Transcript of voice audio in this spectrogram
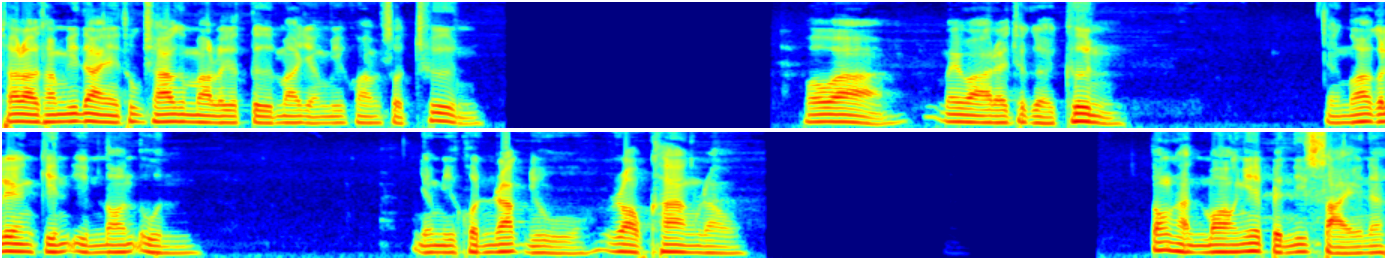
ถ้าเราทำนี้ได้ในทุกเช้าขึ้นมาเราจะตื่นมาอย่างมีความสดชื่น เพราะว่าไม่ว่าอะไรจะเกิดขึ้น อย่างน้อยก็เรียกกินอิ่มนอนอุ่น ยังมีคนรักอยู่รอบข้างเรา ต้องหันมองเนี่ยเป็นนิสัยนะ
